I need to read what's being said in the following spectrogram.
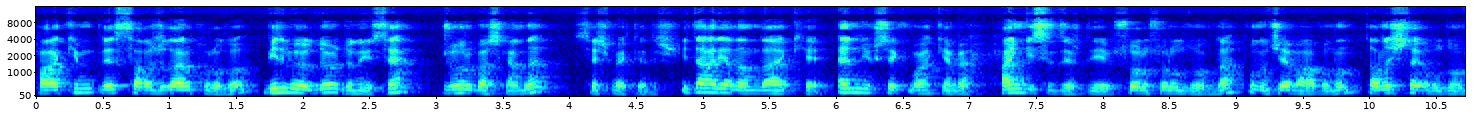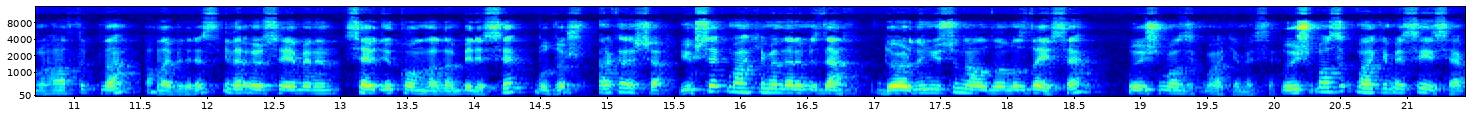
Hakim ve Savcılar Kurulu, 1 bölü 4'ünü ise Cumhurbaşkanı seçmektedir. İdari alandaki en yüksek mahkeme hangisidir diye bir soru sorulduğunda bunun cevabının Danıştay olduğunu rahatlıkla alabiliriz. Yine ÖSYM'nin sevdiği konulardan birisi budur. Arkadaşlar yüksek mahkemelerimizden dördüncüsünü aldığımızda ise Uyuşmazlık Mahkemesi. Uyuşmazlık Mahkemesi ise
